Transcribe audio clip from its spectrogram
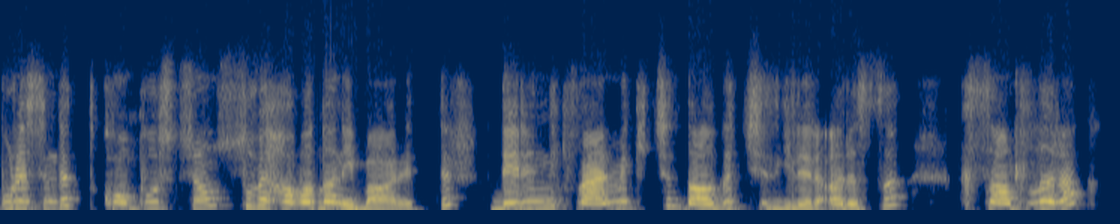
bu resimde kompozisyon su ve havadan ibarettir. Derinlik vermek için dalga çizgileri arası kısaltılarak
